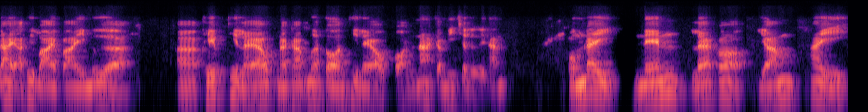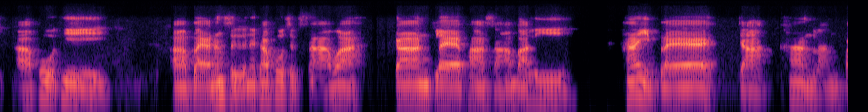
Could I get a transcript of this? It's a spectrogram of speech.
ได้อธิบายไปเมื่ออคลิปที่แล้วนะครับ เมื่อตอนที่แล้วก่อนน่าจะมีเฉลยนั้น ผมได้เน้นและก็ย้ำให้ผู้ที่แปลหนังสือนะครับ ผู้ศึกษาว่าการแปลภาษาบาลี ให้แปลจากข้างหลังไป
